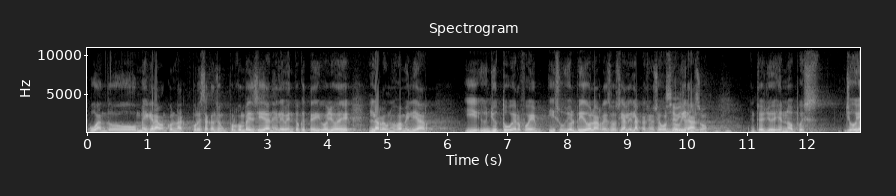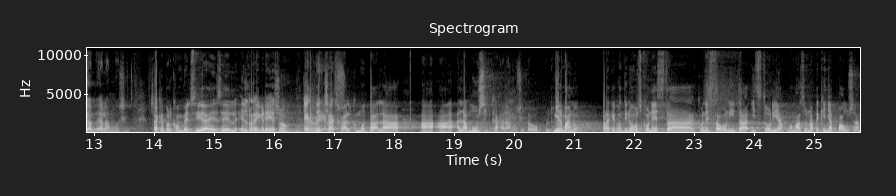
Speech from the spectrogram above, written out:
cuando me graban con la, por esta canción por convencida en el evento que te digo yo de la reunión familiar y un youtuber fue y subió el video a las redes sociales y la canción se volvió viral. Entonces yo dije, no, pues yo voy a volver a la música. O sea que por convencida es el, el regreso del Chacal como tal a, a, la música. A la música popular. Mi hermano, para que continuemos con esta, con esta bonita historia, vamos a hacer una pequeña pausa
